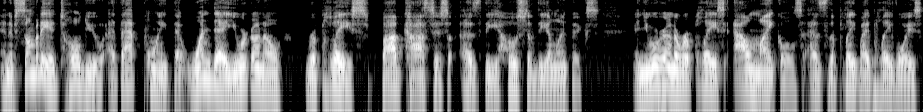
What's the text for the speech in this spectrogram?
And if somebody had told you at that point that one day you were going to replace Bob Costas as the host of the Olympics, and you were going to replace Al Michaels as the play by play voice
